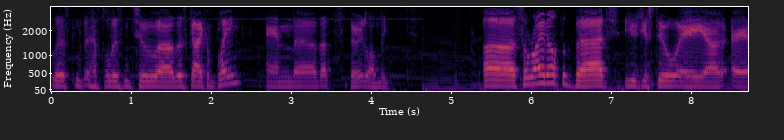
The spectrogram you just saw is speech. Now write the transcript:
listen, have to listen to uh, this guy complain and uh, that's very lovely. Uh, so right off the bat, you just do a, uh, a,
